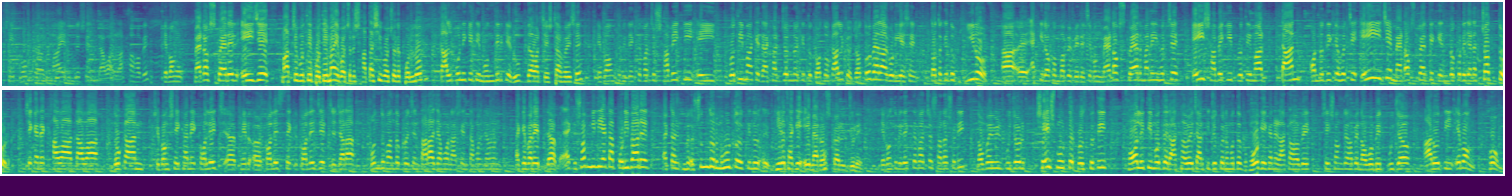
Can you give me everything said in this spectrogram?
সেই ভোগ মায়ের উদ্দেশ্যে দেওয়া, রাখা হবে। এবং ম্যাডক স্কোয়ারের এই যে মাতৃমূর্তি প্রতিমা, এই বছরে সাতাশি বছরে পড়ল। কাল্পনিক একটি মন্দিরকে রূপ দেওয়ার চেষ্টা হয়েছে এবং তুমি দেখতে পাচ্ছ সাবেকি এই প্রতিমাকে দেখার জন্য কিন্তু গতকালকেও যত বেলা গড়িয়েছে, তত কিন্তু ভিড়ও একই রকমভাবে বেড়েছে এবং ম্যাডক স্কোয়ার মানেই হচ্ছে এই সাবেকি প্রতিমার টান। অন্যদিকে হচ্ছে এই যে ম্যাডক স্কোয়ারকে কেন্দ্র করে যেটা চত্বর, সেখানে খাওয়া, দাওয়া, দোকান এবং সেখানে কলেজ কলেজ থেকে কলেজের যারা বন্ধু বান্ধব রয়েছেন, তারা যেমন আসেন, তেমন যেমন একেবারে সব মিলিয়ে একটা পরিবারের একটা সুন্দর মুহূর্ত কিন্তু ঘিরে থাকে এই ম্যাডক স্কোয়ার জুড়ে। এবং তুমি দেখতে পাচ্ছ সরাসরি নবমীর পুজোর শেষ মুহূর্তের প্রস্তুতি। ফল ইতিমধ্যে রাখা হয়েছে, আর কিছুক্ষণের মধ্যে ভোগ এখানে রাখা হবে। সেই সঙ্গে হবে নবমীর পূজা, আরতি এবং হোম।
